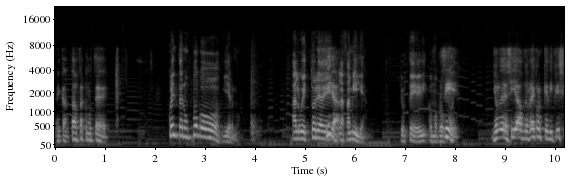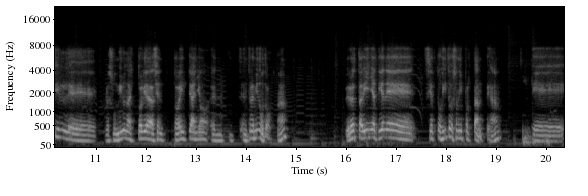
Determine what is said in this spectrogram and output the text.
Encantado de estar con ustedes. Cuéntanos un poco, Guillermo, algo de historia de la familia que usted como productor. Sí, yo le decía a the record que es difícil eh, resumir una historia de 120 años en, tres minutos. ¿ah? Pero esta viña tiene ciertos hitos que son importantes. ¿ah? Eh,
